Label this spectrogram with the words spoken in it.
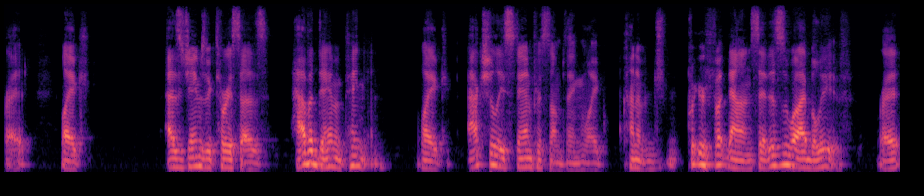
right? Like, as James Victore says, have a damn opinion. Like, actually stand for something. Like, kind of put your foot down and say, this is what I believe, right?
